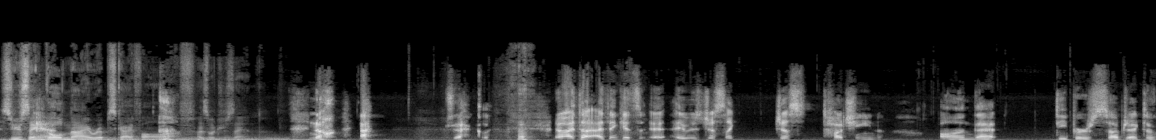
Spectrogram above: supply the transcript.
So you're saying Yeah. Goldeneye ripped Skyfall off? Is what you're saying? No, exactly. no, I thought I think it's it, it was just like just touching on that deeper subject of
